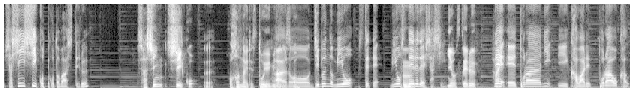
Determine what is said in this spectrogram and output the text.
う写真シーコって言葉は知ってる？写真シーコうん。わかんないです。どういう意味なんあですか、のー自分の身を捨てて身を捨てるで写真、身を捨てる？で、はい、えー虎にえー飼われる。虎を飼う。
